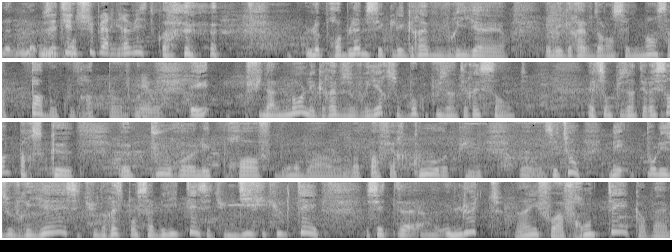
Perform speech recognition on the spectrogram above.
Le- le- Vous étiez pro- une super gréviste, quoi. Le problème, c'est que les grèves ouvrières et les grèves dans l'enseignement, ça n'a pas beaucoup de rapport. Eh oui. Et finalement, les grèves ouvrières sont beaucoup plus intéressantes. Elles sont plus intéressantes parce que euh, pour euh, les profs, bon, bah, on va pas faire court, et puis euh, c'est tout. Mais pour les ouvriers, c'est une responsabilité, c'est une difficulté, c'est euh, une lutte. hein, il faut affronter quand même.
